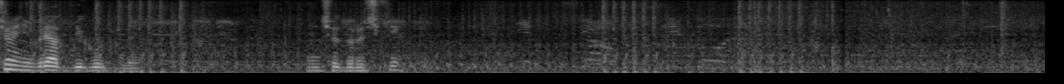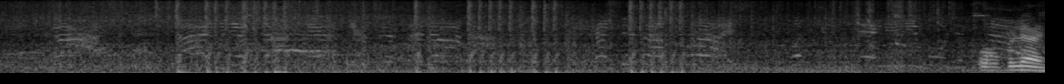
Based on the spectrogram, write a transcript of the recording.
Че они в ряд бегут, блядь? Они что, дурачки? О, блядь.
